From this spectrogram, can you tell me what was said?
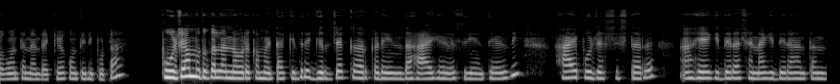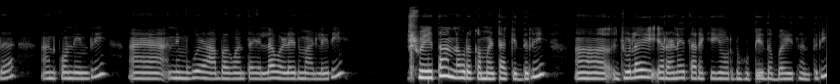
ಭಗವಂತ ನಂದ ಕೇಳ್ಕೊತೀನಿ ಪುಟ್ಟ. ಪೂಜಾ ಮುದುಗಲನ್ನವರು ಕಮೆಂಟ್ ಹಾಕಿದ್ರೆ ಗಿರ್ಜಕ್ಕರ್ ಕಡೆಯಿಂದ ಹಾಯ್ ಹೇಳಿಸ್ರಿ ಅಂತ ಹೇಳ್ರಿ. ಹಾಯ್ ಪೂಜಾ ಸಿಸ್ಟರ್ ಹೇಗಿದ್ದೀರಾ? ಚೆನ್ನಾಗಿದ್ದೀರಾ ಅಂತಂದು ಅನ್ಕೊಂಡಿನ್ರಿ. ಆ, ನಿಮಗೂ ಆ ಭಗವಂತ ಎಲ್ಲ ಒಳ್ಳೇದು ಮಾಡಲಿ ರೀ ಶ್ವೇತಾ ಅನ್ನೋರು ಕಮೆಂಟ್ ಹಾಕಿದ್ರಿ. ಜುಲೈ ಎರಡನೇ ತಾರೀಕಿಗೆ ಅವ್ರದ್ದು ಹುಟ್ಟಿದ ಹಬ್ಬ ಐತಂತ್ರಿ.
